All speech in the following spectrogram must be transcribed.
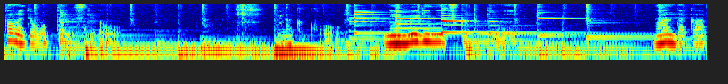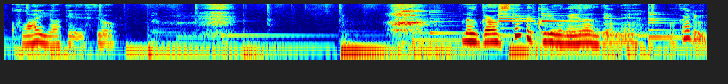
改めて思ったんですけどなんかこう眠りにつく時になんだか怖いわけですよ。なんか明日が来るのが嫌なんだよね。わかる？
